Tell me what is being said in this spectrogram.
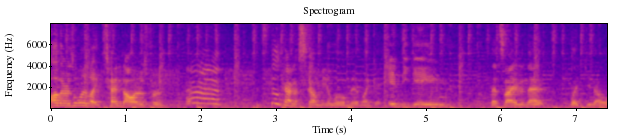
Oh, there's only like $10 for... Still kind of scummy a little bit. Like an indie game that's not even that, like, you know...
